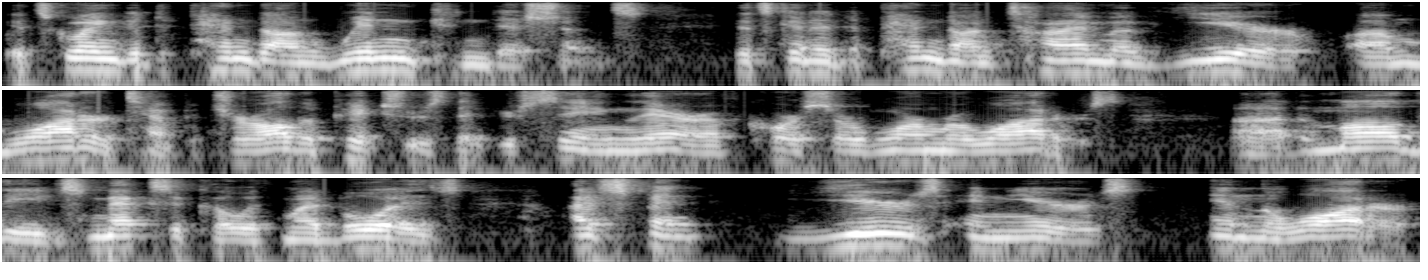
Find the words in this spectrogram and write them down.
It's going to depend on wind conditions. It's going to depend on time of year, um, water temperature. All the pictures that you're seeing there, of course, are warmer waters. Uh, the Maldives, Mexico with my boys. I've spent years and years in the water.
